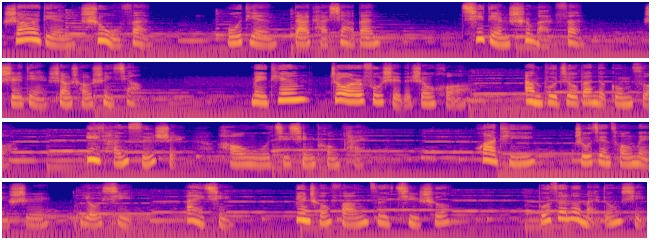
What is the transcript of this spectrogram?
十二点吃午饭，五点打卡下班，七点吃晚饭，十点上床睡觉。每天周而复始的生活，按部就班的工作，一潭死水，毫无激情澎湃。话题逐渐从美食、游戏、爱情，变成房子、汽车，不再乱买东西。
